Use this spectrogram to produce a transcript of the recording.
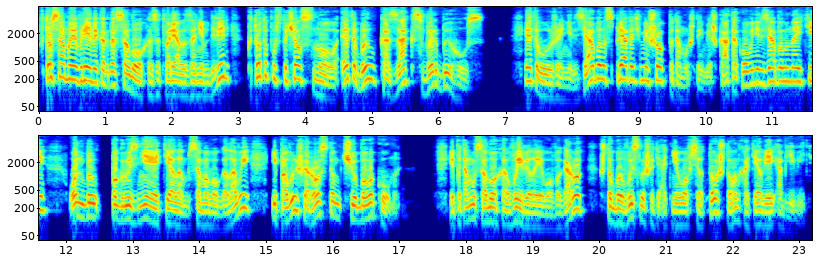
В то самое время, когда Солоха затворяла за ним дверь, кто-то постучал снова. Это был казак Свербыгус. Этого уже нельзя было спрятать в мешок, потому что и мешка такого нельзя было найти. Он был погрузнее телом самого головы и повыше ростом чубового кума. И потому Солоха вывела его в огород, чтобы выслушать от него все то, что он хотел ей объявить.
